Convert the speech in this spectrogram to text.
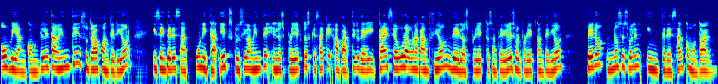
obvian completamente su trabajo anterior y se interesan única y exclusivamente en los proyectos que saque a partir de ahí. Cae seguro alguna canción de los proyectos anteriores o el proyecto anterior, pero no se suelen interesar como tal.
